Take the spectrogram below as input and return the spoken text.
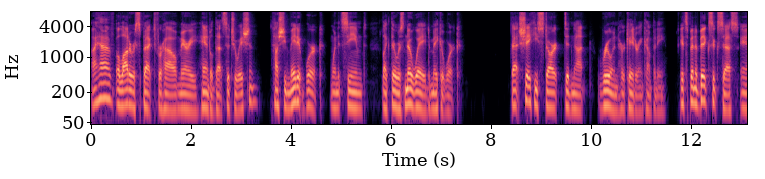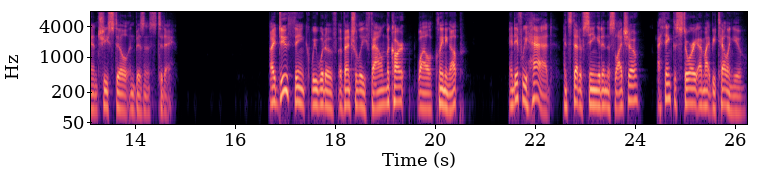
I have a lot of respect for how Mary handled that situation, how she made it work when it seemed like there was no way to make it work. That shaky start did not ruin her catering company. It's been a big success, and she's still in business today. I do think we would have eventually found the cart while cleaning up. And if we had, instead of seeing it in the slideshow, I think the story I might be telling you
